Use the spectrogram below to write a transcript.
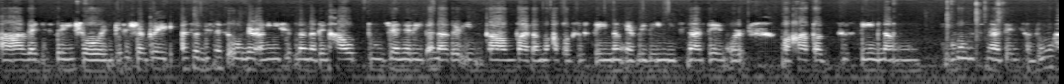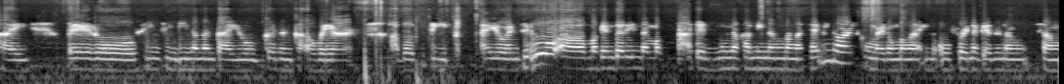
uh, registration. Kasi syempre, as a business owner, ang inisip lang natin how to generate another income para makapag-sustain ng everyday needs natin or makapag-sustain ng goals natin sa buhay. Pero since hindi naman tayo ganun ka-aware about the ayun, siguro uh, maganda rin na mag-attend muna kami ng mga seminars kung mayroong mga in-offer na gano'n ng isang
